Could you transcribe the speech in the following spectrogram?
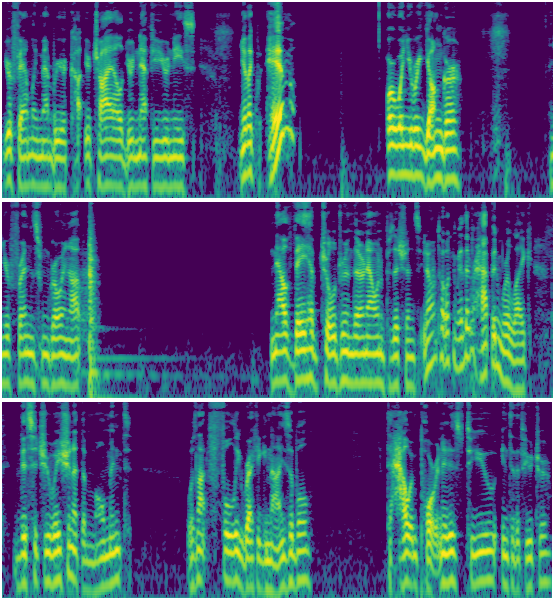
your family member your your child your nephew your niece. You're like him? Or when you were younger and your friends from growing up now they have children that are now in positions. You know what I'm talking about? That ever happened where like the situation at the moment was not fully recognizable to how important it is to you into the future,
